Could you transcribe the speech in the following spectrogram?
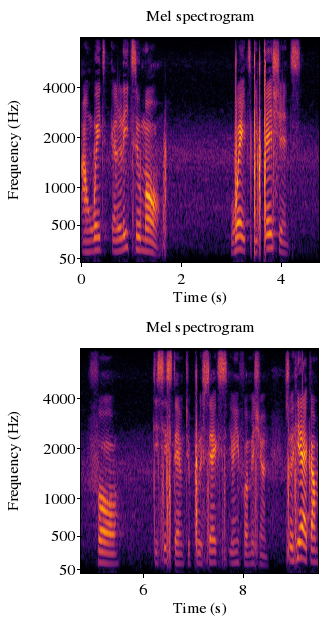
and wait a little more. Wait, be patient for the system to process your information so here I can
